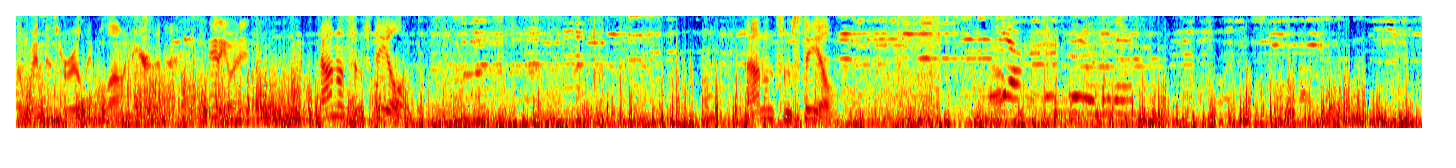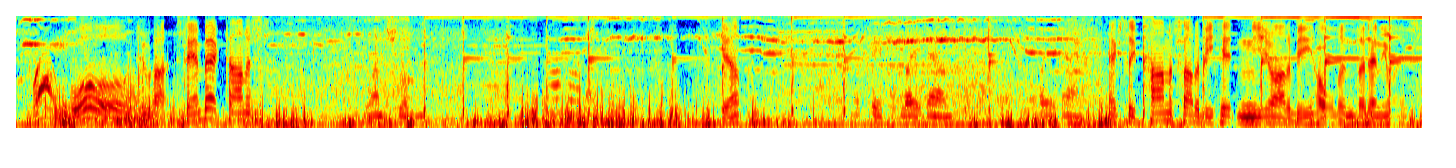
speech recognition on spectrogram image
the wind is really blowing here today. Anyways, found on some steel. Found on some steel. Yeah, they're over there. Whoa, too hot. Stand back, Thomas. One short. I'll hold it. Yep. Okay, lay it down. Lay it down. Actually, Thomas ought to be hitting, you ought to be holding, but anyways.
